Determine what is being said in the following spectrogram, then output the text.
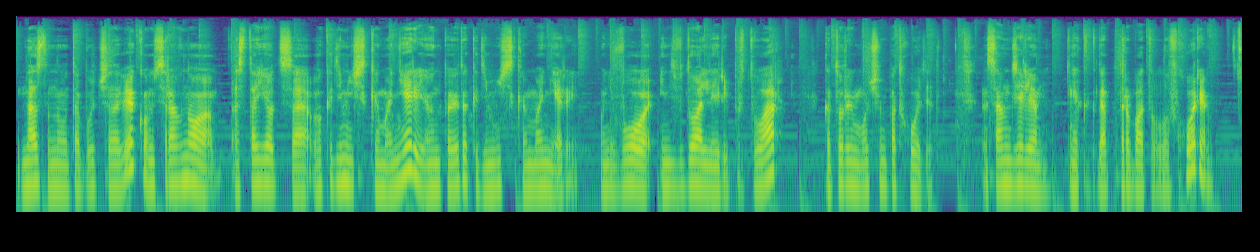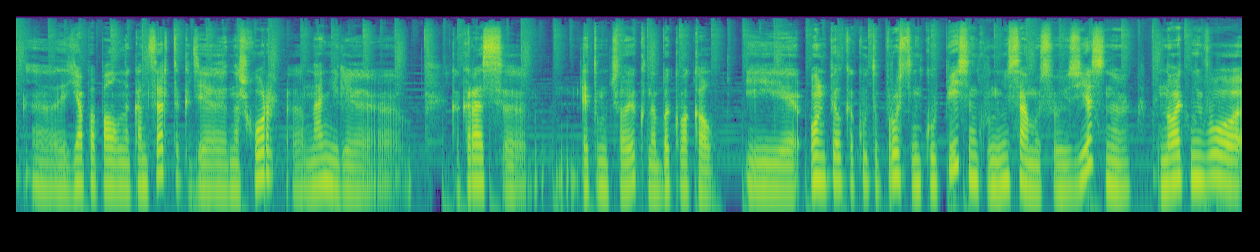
названного тобой человека, он все равно остается в академической манере, и он поет академической манерой. У него индивидуальный репертуар, который ему очень подходит. На самом деле, я когда подрабатывала в хоре, э, я попала на концерты, где наш хор э, наняли э, как раз этому человеку на бэк-вокал. И он пел какую-то простенькую песенку, ну, не самую свою известную, но от него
